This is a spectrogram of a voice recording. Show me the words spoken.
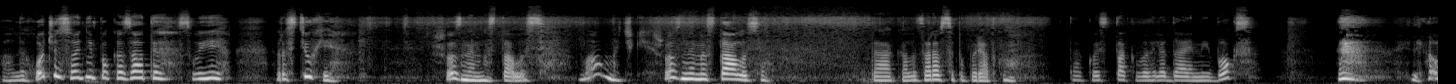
Але хочу сьогодні показати свої растюхи. Що з ними сталося? Мамочки, що з ними сталося? Так, але зараз все по порядку. Так, ось так виглядає мій бокс. Я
